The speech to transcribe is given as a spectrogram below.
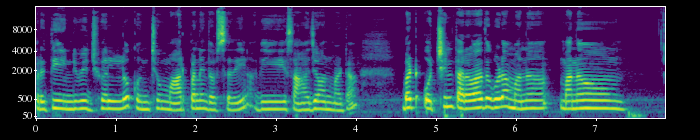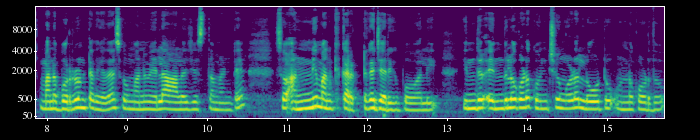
ప్రతి ఇండివిజువల్లో కొంచెం మార్పు అనేది వస్తుంది. అది సహజం అనమాట బట్ వచ్చిన తర్వాత కూడా మన మనం మన బుర్ర ఉంటుంది కదా. సో మనం ఎలా ఆలోచిస్తామంటే సో అన్నీ మనకి కరెక్ట్గా జరిగిపోవాలి. ఇందు ఎందులో కూడా కొంచెం కూడా లోటు ఉండకూడదు.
